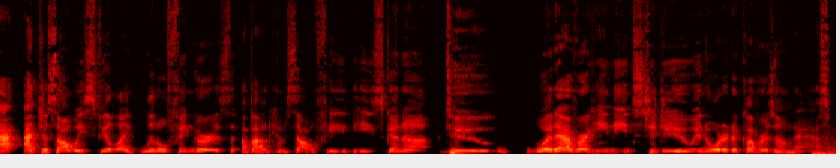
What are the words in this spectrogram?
I, I just always feel like Littlefinger is about himself. He he's gonna do whatever he needs to do in order to cover his own ass.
